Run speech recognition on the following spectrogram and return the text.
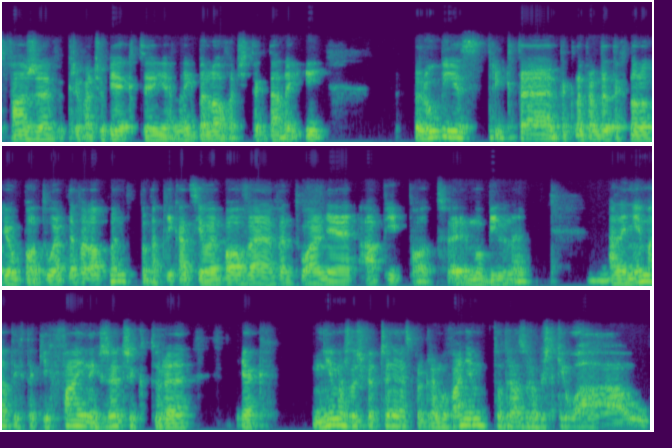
twarze, wykrywać obiekty, je labelować i tak dalej. I Ruby jest stricte tak naprawdę technologią pod web development, pod aplikacje webowe, ewentualnie API pod y, mobilne, mhm. ale nie ma tych takich fajnych rzeczy, które jak nie masz doświadczenia z programowaniem, to od razu robisz takie wow,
